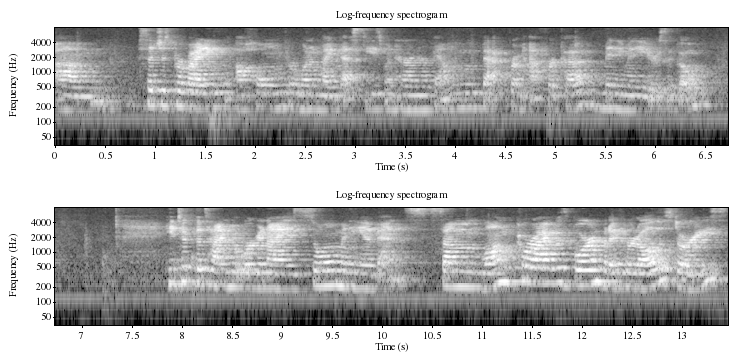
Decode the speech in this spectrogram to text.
um, such as providing a home for one of my besties when her and her family moved back from Africa many, many years ago. He took the time to organize so many events, some long before I was born, but I've heard all the stories.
